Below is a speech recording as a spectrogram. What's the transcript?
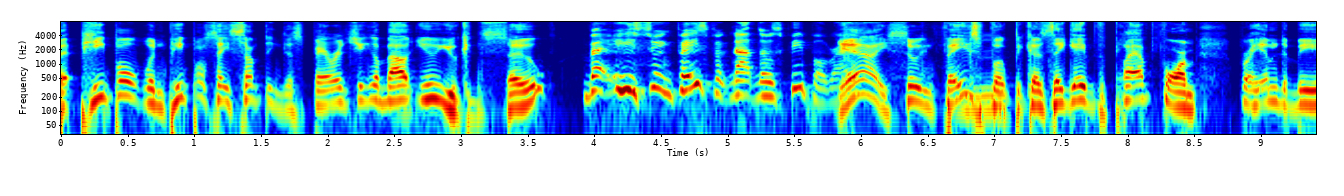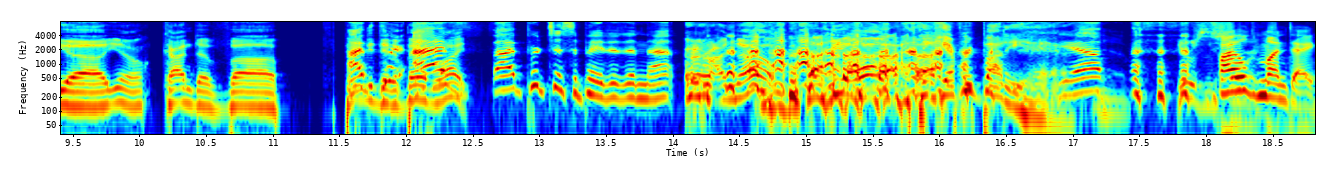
That people, when people say something disparaging about you, you can sue. But he's suing Facebook, not those people, right? Yeah, he's suing Facebook because they gave the platform for him to be, uh, you know, kind of uh, painted in a bad I've, light. I participated in that. I know. We all, I think everybody has. yep. Here's the filed story. Monday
